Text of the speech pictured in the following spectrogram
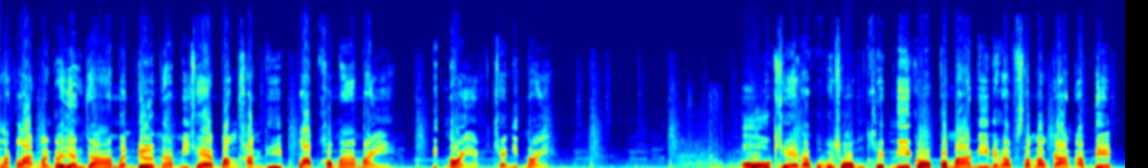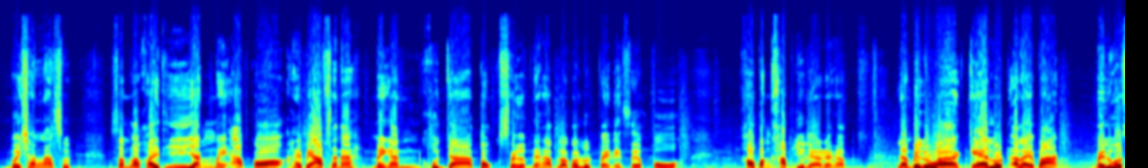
หลักๆ มันก็ยังจะเหมือนเดิมนะครับ มีแค่บางคันที่ปรับเข้ามาใหม่ นิดหน่อยแค่นิดหน่อย โอเคครับคุณผู้ชมคลิปนี้ก็ประมาณนี้นะครับสำหรับการอัปเดตเวอร์ชันล่าสุดสำหรับใครที่ยังไม่อัพก็ให้ไปอัพซะนะ ไม่งั้นคุณจะตกเซิร์ฟนะครับ แล้วก็หลุดไปในเซิร์ฟโปรเขาบังคับอยู่แล้วนะครับ แล้วไม่รู้ว่าแก้รถอะไรบ้าง ไม่รู้ว่า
